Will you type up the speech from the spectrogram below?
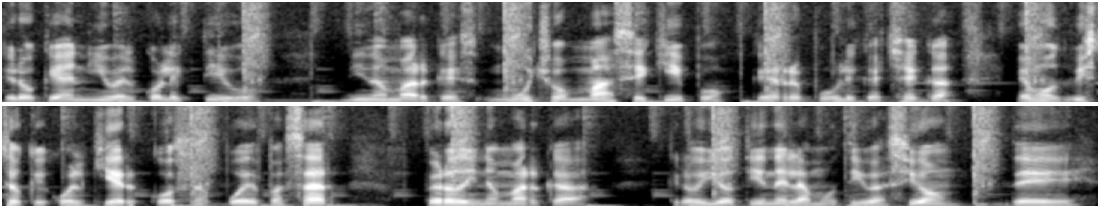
Creo que a nivel colectivo Dinamarca es mucho más equipo que República Checa. Hemos visto que cualquier cosa puede pasar, pero Dinamarca creo yo tiene la motivación de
